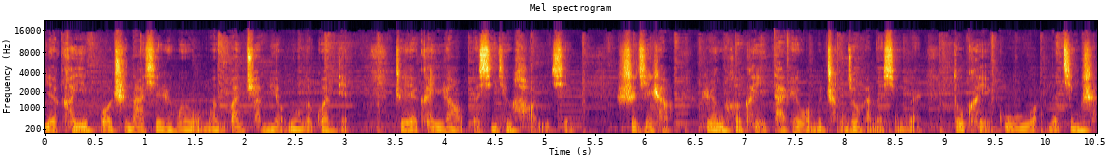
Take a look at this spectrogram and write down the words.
也可以驳斥那些认为我们完全没有用的观点。这也可以让我们的心情好一些。实际上，任何可以带给我们成就感的行为，都可以鼓舞我们的精神。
